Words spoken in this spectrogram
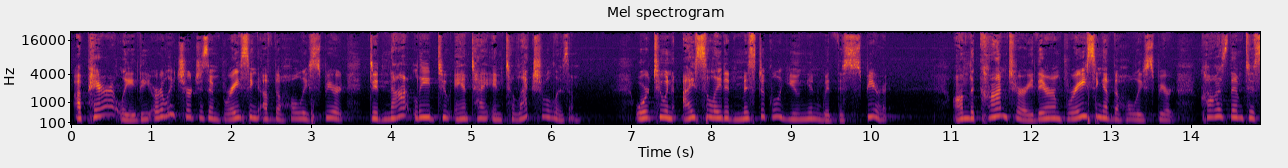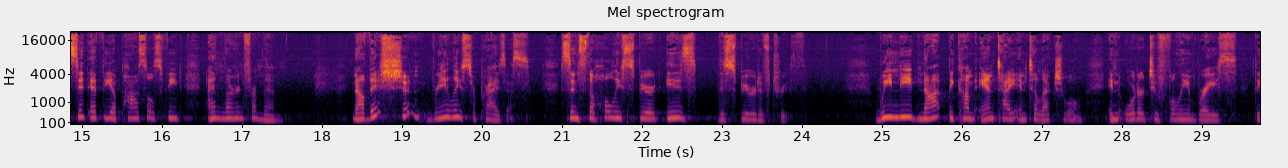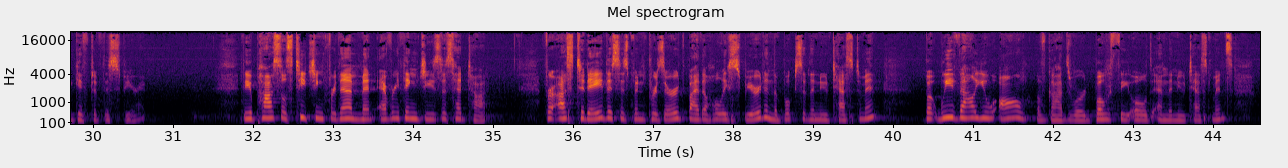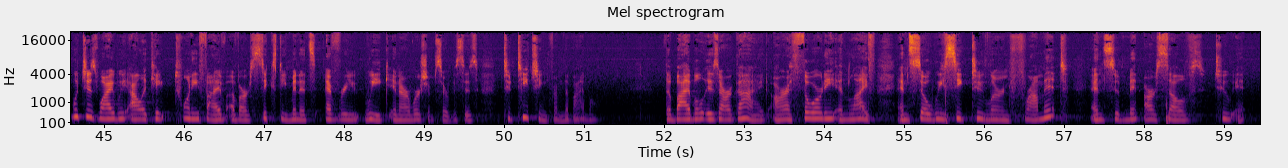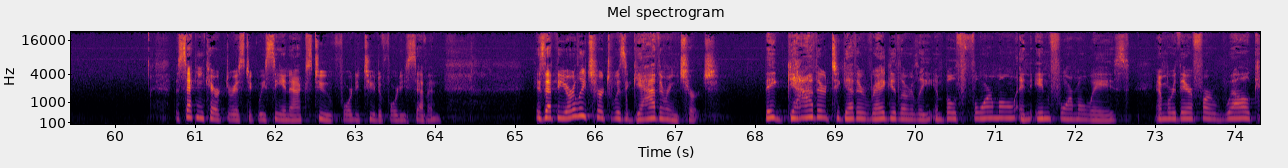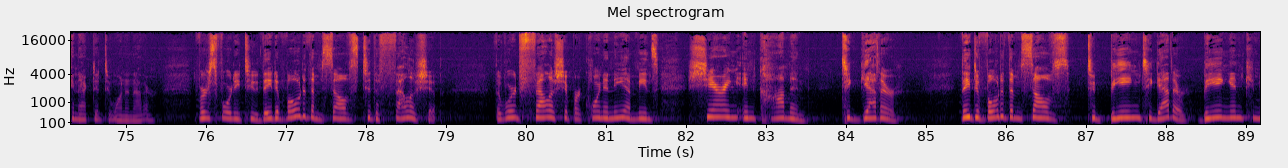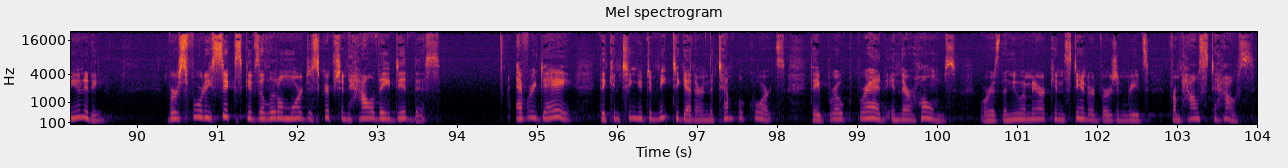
Apparently, the early church's embracing of the Holy Spirit did not lead to anti intellectualism or to an isolated mystical union with the Spirit. On the contrary, their embracing of the Holy Spirit caused them to sit at the apostles' feet and learn from them. Now, this shouldn't really surprise us since the Holy Spirit is the Spirit of truth. We need not become anti intellectual in order to fully embrace the gift of the Spirit. The apostles' teaching for them meant everything Jesus had taught. For us today, this has been preserved by the Holy Spirit in the books of the New Testament, but we value all of God's Word, both the Old and the New Testaments, which is why we allocate 25 of our 60 minutes every week in our worship services to teaching from the Bible. The Bible is our guide, our authority in life, and so we seek to learn from it and submit ourselves to it. The second characteristic we see in Acts 2 42 to 47 is that the early church was a gathering church. They gathered together regularly in both formal and informal ways and were therefore well connected to one another. Verse 42 they devoted themselves to the fellowship. The word fellowship or koinonia means sharing in common, together. They devoted themselves to being together, being in community. Verse 46 gives a little more description how they did this. Every day, they continued to meet together in the temple courts. They broke bread in their homes, or as the New American Standard Version reads, from house to house.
